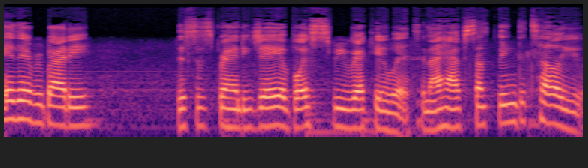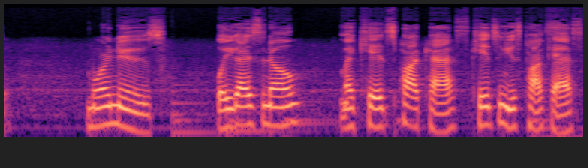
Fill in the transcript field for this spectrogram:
Hey there, everybody. This is Brandy J, a voice to be reckoned with, and I have something to tell you. More news. Well, you guys know my kids' podcast, Kids and Youth Podcast,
